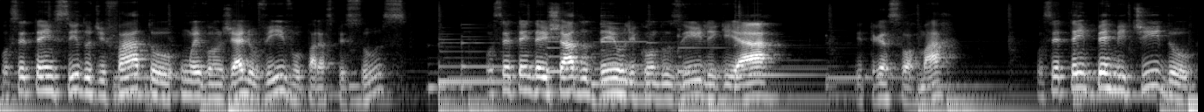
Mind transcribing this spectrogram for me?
Você tem sido de fato um evangelho vivo para as pessoas? Você tem deixado Deus lhe conduzir, lhe guiar, lhe transformar? Você tem permitido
